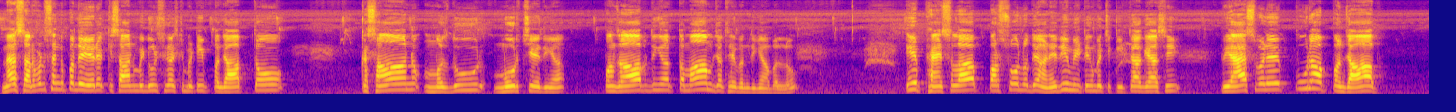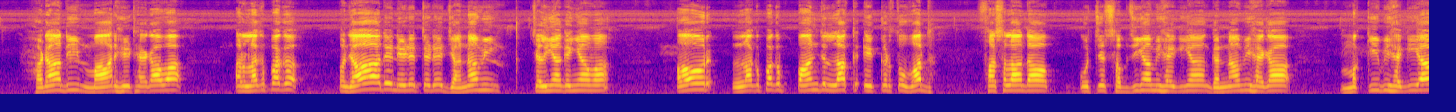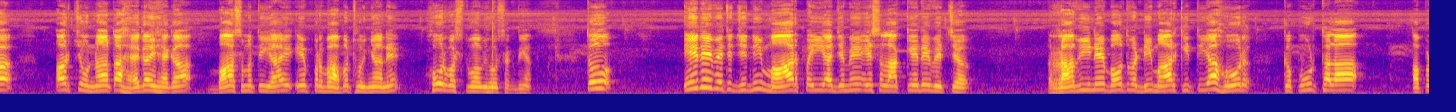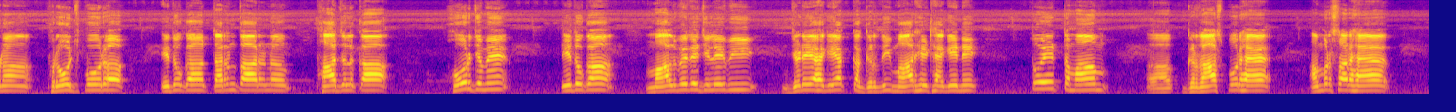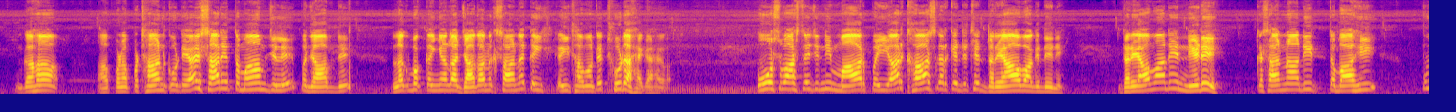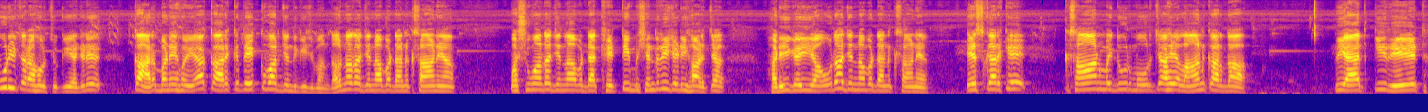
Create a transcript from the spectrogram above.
ਮੈਂ ਸਰਵਣ ਸਿੰਘ ਪੰਧੇਰ ਕਿਸਾਨ ਮਜ਼ਦੂਰ ਸੰਘਰਸ਼ ਕਮੇਟੀ ਪੰਜਾਬ ਤੋਂ ਕਿਸਾਨ ਮਜ਼ਦੂਰ ਮੋਰਚੇ ਦੀਆਂ ਪੰਜਾਬ ਦੀਆਂ तमाम ਜਥੇਬੰਦੀਆਂ ਵੱਲੋਂ ਇਹ ਫੈਸਲਾ ਪਰਸੋਂ ਲੁਧਿਆਣੇ ਦੀ ਮੀਟਿੰਗ ਵਿੱਚ ਕੀਤਾ ਗਿਆ ਸੀ ਵੀ ਇਸ ਵੇਲੇ ਪੂਰਾ ਪੰਜਾਬ ਹੜਾਂ ਦੀ ਮਾਰ ਹੇਠ ਹੈਗਾ ਵਾ ਔਰ ਲਗਭਗ 50 ਦੇ ਨੇੜੇ ਤੇੜੇ ਜਾਨਾਂ ਵੀ ਚਲੀਆਂ ਗਈਆਂ ਵਾ ਔਰ ਲਗਭਗ 5 ਲੱਖ ਏਕੜ ਤੋਂ ਵੱਧ ਫਸਲਾਂ ਦਾ ਉੱਚ ਸਬਜ਼ੀਆਂ ਵੀ ਹੈਗੀਆਂ, ਗੰਨਾ ਵੀ ਹੈਗਾ, ਮੱਕੀ ਵੀ ਹੈਗੀ ਆ, ਔਰ ਝੋਨਾ ਤਾਂ ਹੈਗਾ ਹੀ ਹੈਗਾ। ਬਾਸਮਤੀ ਆ, ਇਹ ਪ੍ਰਭਾਵਿਤ ਹੋਈਆਂ ਨੇ, ਹੋਰ ਵਸਤੂਆਂ ਵੀ ਹੋ ਸਕਦੀਆਂ। ਤੋ ਇਹਦੇ ਵਿੱਚ ਜਿੰਨੀ ਮਾਰ ਪਈ ਆ, ਜਿਵੇਂ ਇਸ ਇਲਾਕੇ ਦੇ ਵਿੱਚ ਰਾਵੀ ਨੇ ਬਹੁਤ ਵੱਡੀ ਮਾਰ ਕੀਤੀ ਆ, ਹੋਰ ਕਪੂਰਥਲਾ, ਆਪਣਾ ਫਿਰੋਜ਼ਪੁਰ ਇਦੋਗਾ ਤਰਨਤਾਰਨ, ਫਾਜ਼ਿਲਕਾ, ਹੋਰ ਜਿਵੇਂ ਇਦੋਗਾ ਮਾਲਵੇ ਦੇ ਜ਼ਿਲ੍ਹੇ ਵੀ ਜਿਹੜੇ ਹੈਗੇ ਆ ਘੱਗਰ ਦੀ ਮਾਰ ਹੇਠ ਹੈਗੇ ਨੇ ਤੋ ਇਹ तमाम ਅ, ਗੁਰਦਾਸਪੁਰ ਹੈ ਅੰਮ੍ਰਿਤਸਰ ਹੈ ਗਾਹਾਂ ਆਪਣਾ ਪਠਾਨਕੋਟ ਹੈ ਇਹ ਸਾਰੇ तमाम ਜ਼ਿਲ੍ਹੇ ਪੰਜਾਬ ਦੇ ਲਗਭਗ ਕਈਆਂ ਦਾ ਜ਼ਿਆਦਾ ਨੁਕਸਾਨ ਹੈ ਕਈ ਕਈ ਥਾਵਾਂ ਤੇ ਥੋੜਾ ਹੈਗਾ ਹੈਗਾ ਉਸ ਵਾਸਤੇ ਜਿੰਨੀ ਮਾਰ ਪਈ ਯਾਰ ਖਾਸ ਕਰਕੇ ਜਿੱਥੇ ਦਰਿਆ ਵਗਦੇ ਨੇ ਦਰਿਆਵਾਂ ਦੇ ਨੇੜੇ ਕਿਸਾਨਾਂ ਦੀ ਤਬਾਹੀ ਪੂਰੀ ਤਰ੍ਹਾਂ ਹੋ ਚੁੱਕੀ ਹੈ ਜਿਹੜੇ ਘਰ ਬਣੇ ਹੋਏ ਆ, ਘਰ ਕਿਤੇ ਇੱਕ ਵਾਰ ਜ਼ਿੰਦਗੀ 'ਚ ਬਣਦਾ। ਉਹਨਾਂ ਦਾ ਜਿੰਨਾ ਵੱਡਾ ਨੁਕਸਾਨ ਆ, ਪਸ਼ੂਆਂ ਦਾ ਜਿੰਨਾ ਵੱਡਾ ਖੇਤੀ ਮਸ਼ੀਨਰੀ ਜਿਹੜੀ ਹੜ੍ਹ 'ਚ ਹੜੀ ਗਈ ਆ, ਉਹਦਾ ਜਿੰਨਾ ਵੱਡਾ ਨੁਕਸਾਨ ਆ। ਇਸ ਕਰਕੇ ਕਿਸਾਨ ਮਜ਼ਦੂਰ ਮੋਰਚਾ ਇਹ ਐਲਾਨ ਕਰਦਾ ਵੀ ਐਤਕੀ ਰੇਟ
